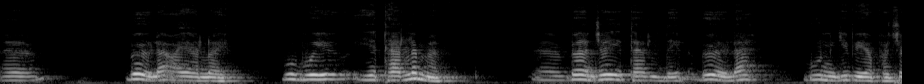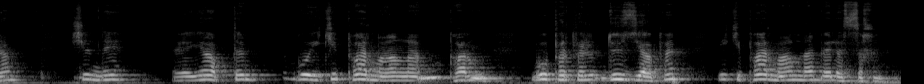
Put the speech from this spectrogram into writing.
E, böyle ayarlayın. Bu boy yeterli mi? E, bence yeterli değil. Böyle bunun gibi yapacağım. Şimdi e, yaptım. Bu iki parmağınla parm bu pırpırı düz yapın. İki parmağınla böyle sıkın.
